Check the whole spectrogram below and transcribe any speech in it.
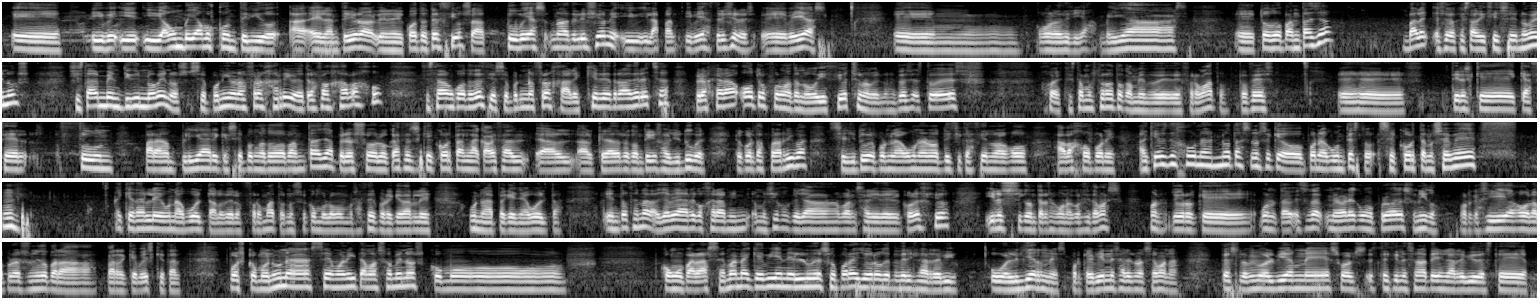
eh, y, aún veíamos contenido el anterior en el 4 tercios, o sea, tú veías una televisión y, veías televisiones, eh, veías eh, ¿cómo lo diría? Veías eh, todo pantalla, ¿vale? Eso es que está a 16 novenos. Si estaba en 21 novenos, se ponía una franja arriba y otra franja abajo. Si estaba en 4 tercios, se ponía una franja a la izquierda y otra a la derecha. Pero es que ahora otro formato nuevo, 18 novenos. Entonces, esto es. Joder, es que estamos todo el rato cambiando de, formato. Entonces, eh, tienes que, hacer zoom para ampliar y que se ponga toda pantalla, pero eso lo que haces es que cortas la cabeza al, creador de contenidos, al youtuber, le cortas por arriba, si el youtuber pone alguna notificación o algo abajo, pone aquí os dejo unas notas, no sé qué, o pone algún texto, se corta, no se ve. Mm, hay que darle una vuelta a lo de los formatos, no sé cómo lo vamos a hacer, pero hay que darle una pequeña vuelta. Entonces nada, ya voy a recoger a, mis hijos que ya van a salir del colegio y no sé si contaros alguna cosita más. Bueno, yo creo que, bueno, esto me vale como prueba de sonido, porque así hago la prueba de sonido para, para que veáis qué tal. Pues como en una semanita más o menos, como, como para la semana que viene, el lunes o por ahí, yo creo que tendréis la review o el viernes, porque el viernes sale una semana. Entonces, lo mismo el viernes o este fin de semana tenéis la review de este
